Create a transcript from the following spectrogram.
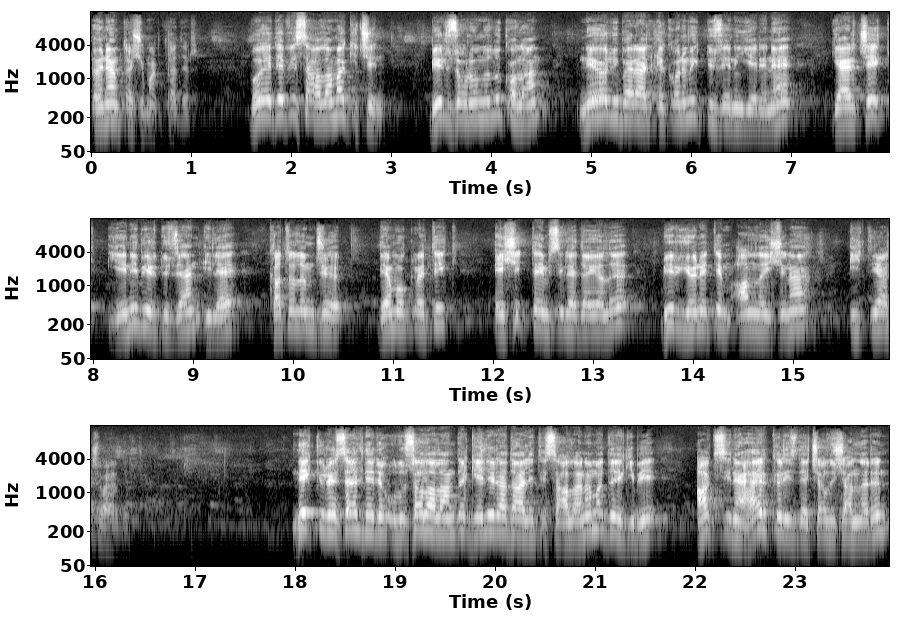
önem taşımaktadır. Bu hedefi sağlamak için bir zorunluluk olan neoliberal ekonomik düzenin yerine gerçek yeni bir düzen ile katılımcı, demokratik, eşit temsile dayalı bir yönetim anlayışına ihtiyaç vardır. Ne küresel ne de ulusal alanda gelir adaleti sağlanamadığı gibi aksine her krizde çalışanların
